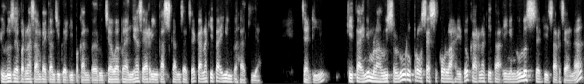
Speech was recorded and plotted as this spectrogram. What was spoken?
Dulu saya pernah sampaikan juga di Pekanbaru. Jawabannya saya ringkaskan saja karena kita ingin bahagia. Jadi kita ini melalui seluruh proses sekolah itu karena kita ingin lulus jadi sarjana,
